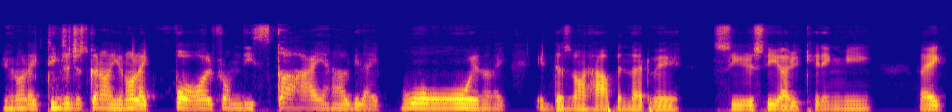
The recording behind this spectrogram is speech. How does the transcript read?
You know, like things are just gonna, you know, like fall from the sky, and I'll be like, whoa, you know, like it does not happen that way seriously are you kidding me like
